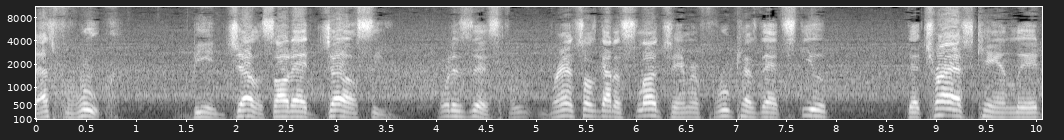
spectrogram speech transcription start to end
that's Farouk being jealous. All that jealousy. What is this? Bradshaw's got a sledgehammer. Farouk has that steel, that trash can lid.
